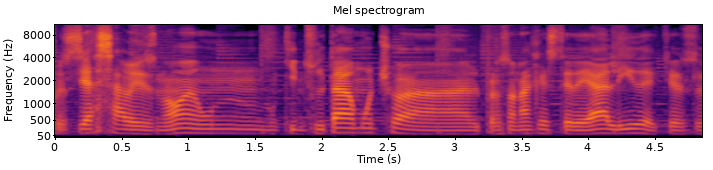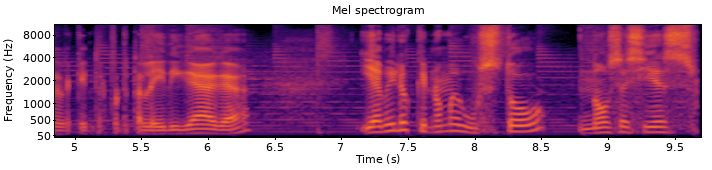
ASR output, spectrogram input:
pues ya sabes, ¿no? Un, que insultaba mucho al personaje este de Ali, de que es la que interpreta Lady Gaga. Y a mí lo que no me gustó, no sé si es,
